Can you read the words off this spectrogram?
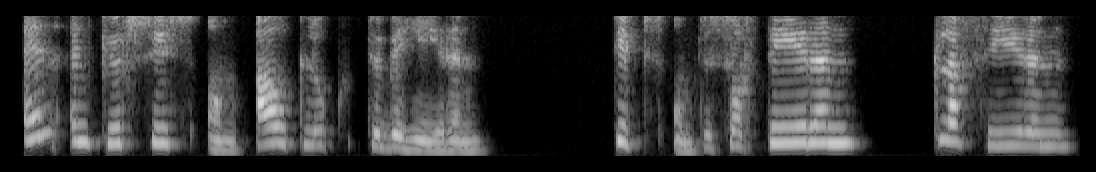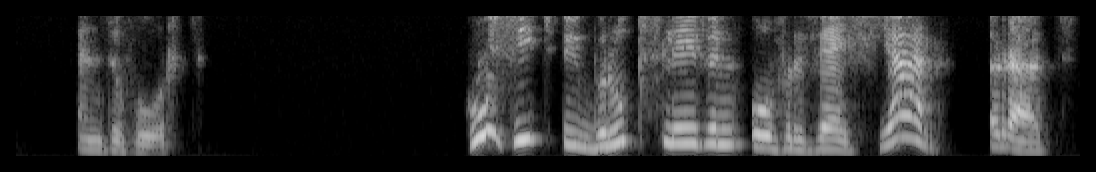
en een cursus om Outlook te beheren. Tips om te sorteren, klasseren enzovoort. Hoe ziet uw beroepsleven over vijf jaar eruit?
